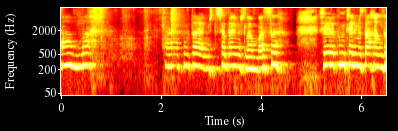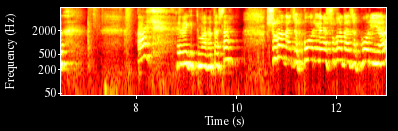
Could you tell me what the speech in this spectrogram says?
Allah. Ha, buradaymış, dışarıdaymış lambası. Şöyle kum telimiz takıldı. Ay, eve gittim arkadaşlar. Şu kadarcık boruya, şu kadarcık boruya.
